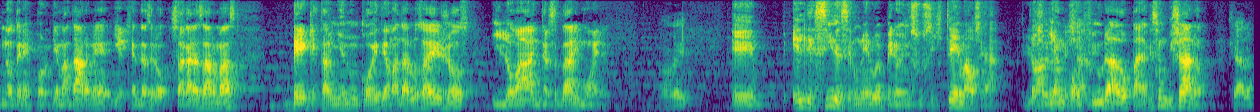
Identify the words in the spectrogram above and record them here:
no tenés por qué matarme. Y el gigante de acero saca las armas, ve que está viniendo un cohete a matarlos a ellos y lo va a interceptar y muere. Ok. Eh, él decide ser un héroe, pero en su sistema, o sea, lo habían configurado para que sea un villano. Claro.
